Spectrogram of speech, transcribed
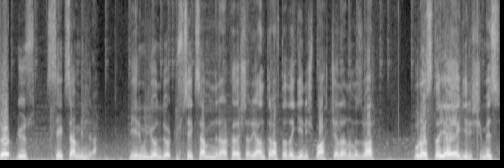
480 bin lira. 1 milyon 480 bin lira arkadaşlar. Yan tarafta da geniş bahçe alanımız var. Burası da yaya girişimiz.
